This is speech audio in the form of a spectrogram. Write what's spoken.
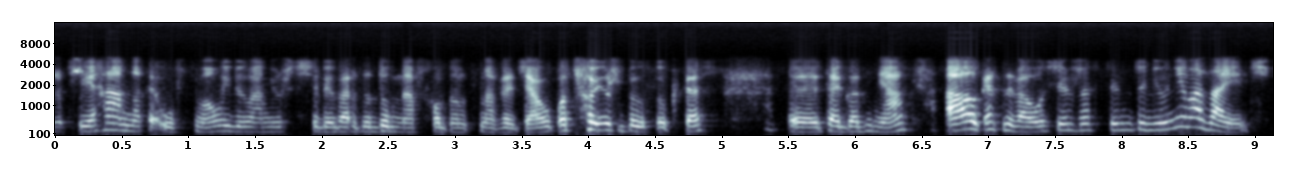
że przyjechałam na tę ósmą i byłam już z siebie bardzo dumna wchodząc na wydział, bo to już był sukces tego dnia, a okazywało się, że w tym dniu nie ma zajęć.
